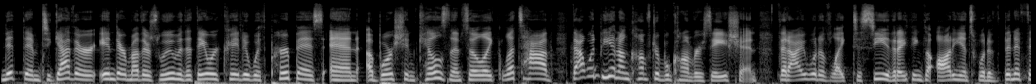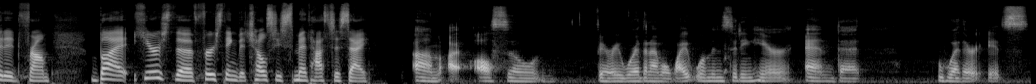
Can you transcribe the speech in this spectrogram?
knit them together in their mother's womb and that they were created with purpose and abortion kills them. So, like, let's have that would be an uncomfortable conversation that I would have liked to see, that I think the audience would have benefited from. But here's the first thing that Chelsea Smith has to say. Um, I also very aware that I'm a white woman sitting here and that whether it's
